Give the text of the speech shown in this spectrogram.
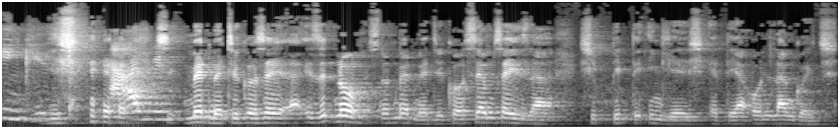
English? I mean, Mathematical say, uh, is it? No, it's not mathematical. Sam says uh, she beat the English at their own language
